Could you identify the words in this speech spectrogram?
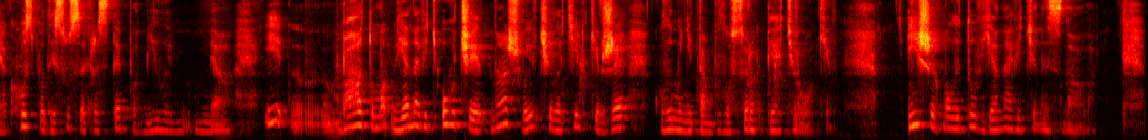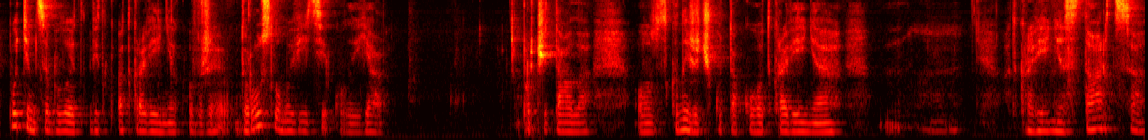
як Господи Ісусе Христе, помілуй мене. І багато я навіть очі наш вивчила тільки вже, коли мені там було 45 років. Інших молитв я навіть і не знала. Потім це було від откровення вже в дорослому віці, коли я прочитала з книжечку такого откровення Откровення старця.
